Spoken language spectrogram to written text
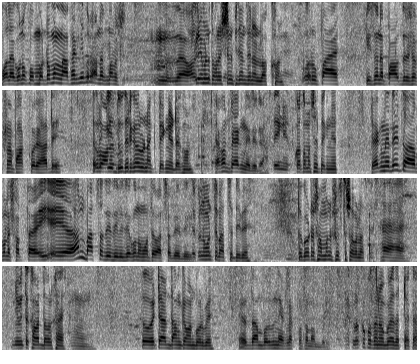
গলায় কোনো কোমল টমল না থাকলে পরে অনেক মানুষ মূলত ফিজিয়ান লক্ষণ। গরু পায়ে পিছনে পাও ধরে সবসময় ফাঁক করে হাঁটে। এগুলো অনেক দুধের গরু নাকি প্রেগনেট এখন? এখন প্যাগনেট এটা। কত মাসের প্রেগনেট প্রেগনেন্টই তো আর মানে সপ্তাহে এখন বাচ্চা দিয়ে দিবি যে কোনো মতে বাচ্চা দিয়ে দিবি। যে কোনো মুহূর্তে বাচ্চা দিবে। তো গোটা সম্পূর্ণ সুস্থ সবল আছে? হ্যাঁ হ্যাঁ। নিয়মিত খাবার দাবার খায়? তো এটার দাম কেমন পড়বে? এর দাম পড়বে এক লাখ পঁচানব্বই। এক লক্ষ পঁচানব্বই হাজার টাকা।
